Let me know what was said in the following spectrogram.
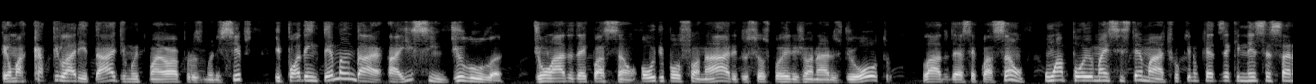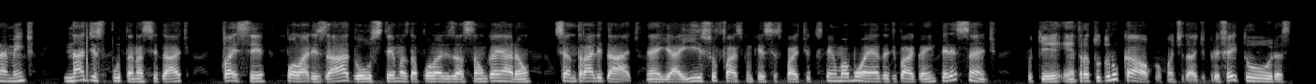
tem uma capilaridade muito maior para os municípios e podem demandar, aí sim, de Lula, de um lado da equação, ou de Bolsonaro e dos seus correligionários de outro lado dessa equação, um apoio mais sistemático, o que não quer dizer que necessariamente na disputa na cidade vai ser polarizado ou os temas da polarização ganharão centralidade. Né? E aí isso faz com que esses partidos tenham uma moeda de barganha interessante, porque entra tudo no cálculo, quantidade de prefeituras,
